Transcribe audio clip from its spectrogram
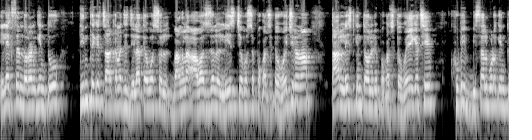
ইলেকশন দৌরান কিন্তু তিন থেকে চারখানা যে জেলাতে অবশ্য বাংলা আবাস যোজনার লিস্ট যে অবশ্য প্রকাশিত হয়েছিল না, তার লিস্ট কিন্তু অলরেডি প্রকাশিত হয়ে গেছে। খুবই বিশাল বড় কিন্তু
